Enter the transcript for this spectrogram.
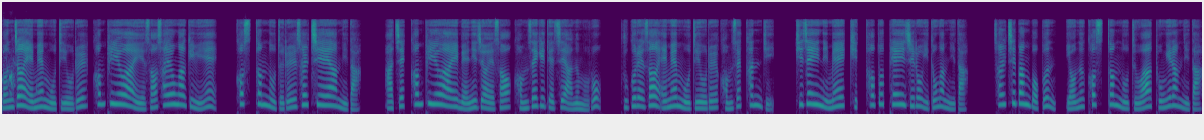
먼저 MM 오디오를 컴퓨UI에서 사용하기 위해 커스텀 노드를 설치해야 합니다. 아직 컴퓨UI 매니저에서 검색이 되지 않으므로 구글에서 MM 오디오를 검색한 뒤 TJ님의 GitHub 페이지로 이동합니다. 설치 방법은 여느 커스텀 노드와 동일합니다.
